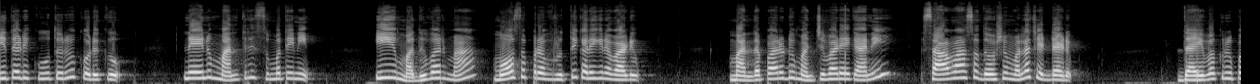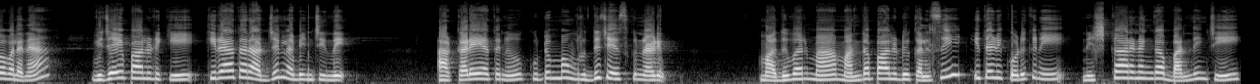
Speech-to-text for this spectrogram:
ఇతడి కూతురు కొడుకు. నేను మంత్రి సుమతిని. ఈ మధువర్మ మోస ప్రవృత్తి కలిగినవాడు. మందపారుడు మంచివాడే కానీ సావాస దోషం వల్ల చెడ్డాడు. దైవకృప వలన విజయపాలుడికి కిరాత రాజ్యం లభించింది. అక్కడే అతను కుటుంబం వృద్ధి చేసుకున్నాడు. మధువర్మ మందపాలుడు కలిసి ఇతడి కొడుకుని నిష్కారణంగా బంధించి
